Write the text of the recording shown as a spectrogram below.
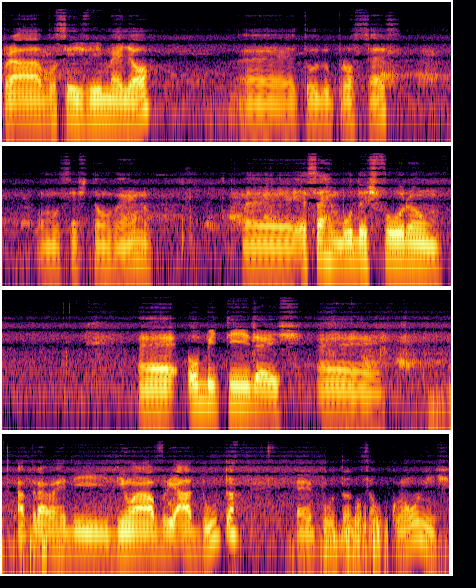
para vocês verem melhor é, todo o processo como vocês estão vendo. É, essas mudas foram é, obtidas é, através de, de uma árvore adulta é, portanto são crones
